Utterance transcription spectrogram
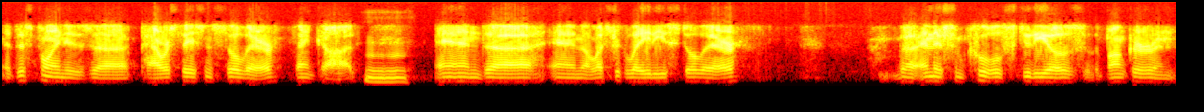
at this point is uh, Power Station's still there, thank God, hmm and uh, and Electric Lady's still there. But, and there's some cool studios, the Bunker, and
